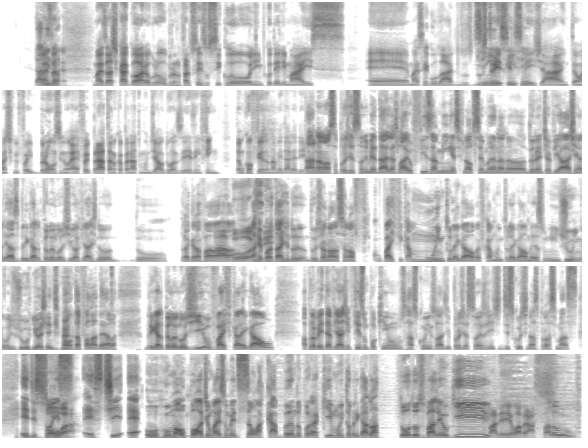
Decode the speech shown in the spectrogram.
ali mas, no... a- mas eu acho que agora o Bru- o Bruno Fratos fez o ciclo olímpico dele mais é, mais regular dos, dos Sim, três sim, que ele sim. fez já. Então acho que foi bronze, no, é, foi prata no Campeonato Mundial duas vezes. Enfim, estamos confiando na medalha dele. Tá na nossa projeção de medalhas lá. Eu fiz a minha esse final de semana na- durante a viagem. Aliás, obrigado pelo elogio. A viagem do, do para gravar Ah, a, boa, a reportagem do, do Jornal Nacional fico- vai ficar muito legal. Vai ficar muito legal mesmo. Em junho, julho a gente volta a falar dela. Obrigado pelo elogio. Vai ficar legal. Aproveitei a viagem, fiz um pouquinho uns rascunhos lá de projeções, a gente discute nas próximas edições. Boa. Este é o Rumo ao Pódio, mais uma edição acabando por aqui. Muito obrigado a todos, valeu Gui! Valeu, abraço. Falou!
